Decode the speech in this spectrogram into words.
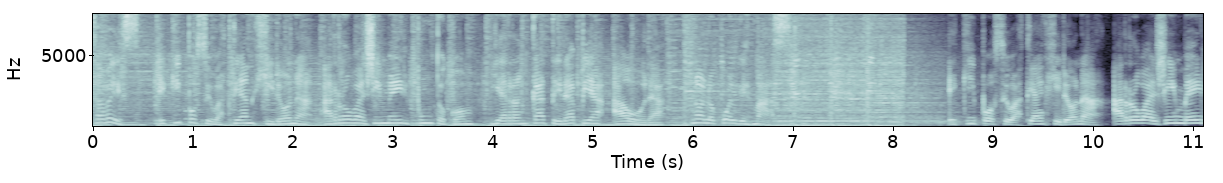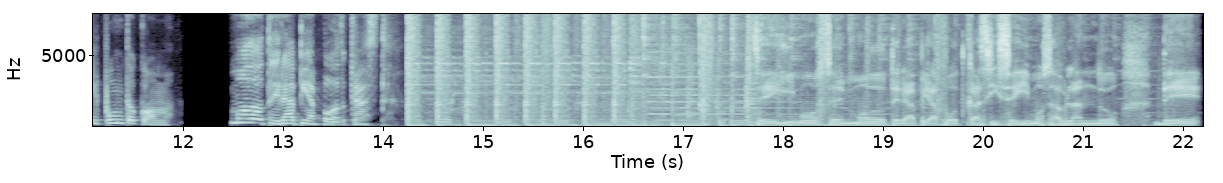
Ya sabes, equipo Sebastián Girona y arranca terapia ahora. No lo cuelgues más. Equipo Sebastián Girona arroba. Modo Terapia Podcast. Seguimos en modo terapia podcast y seguimos hablando de,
